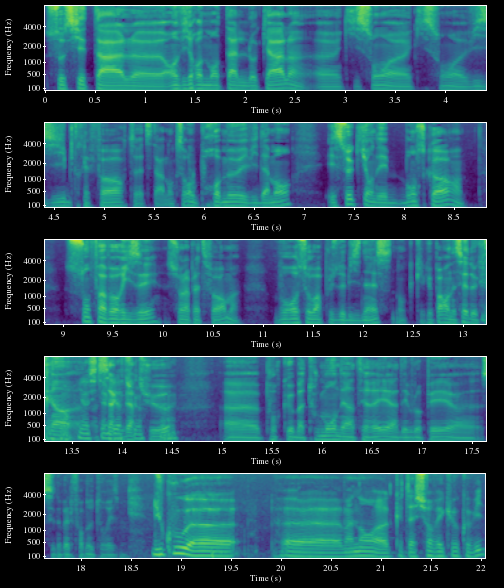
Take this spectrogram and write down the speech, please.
sociétales, euh, environnementales locales euh, qui sont, euh, qui sont visibles, très fortes, etc. Donc ça, on le promeut évidemment. Et ceux qui ont des bons scores sont favorisés sur la plateforme, vont recevoir plus de business. Donc quelque part, on essaie de créer un, un cercle vertueux, vertueux ouais. Euh, pour que bah, tout le monde ait intérêt à développer euh, ces nouvelles formes de tourisme. Du coup, euh, maintenant que tu as survécu au Covid,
